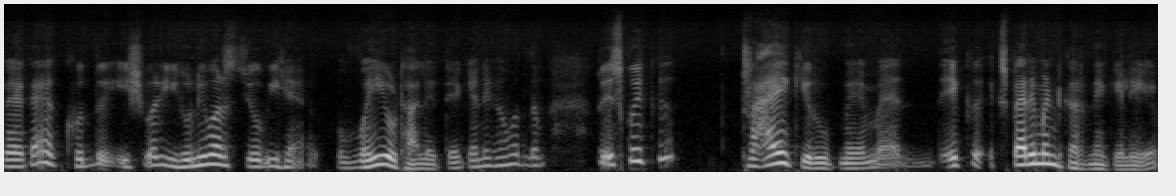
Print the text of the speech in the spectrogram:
क्या है, खुद ईश्वर यूनिवर्स जो भी है, वही उठा लेते हैं, कहने का मतलब। तो इसको एक ट्राई के रूप में मैं एक एक्सपेरिमेंट करने के लिए,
